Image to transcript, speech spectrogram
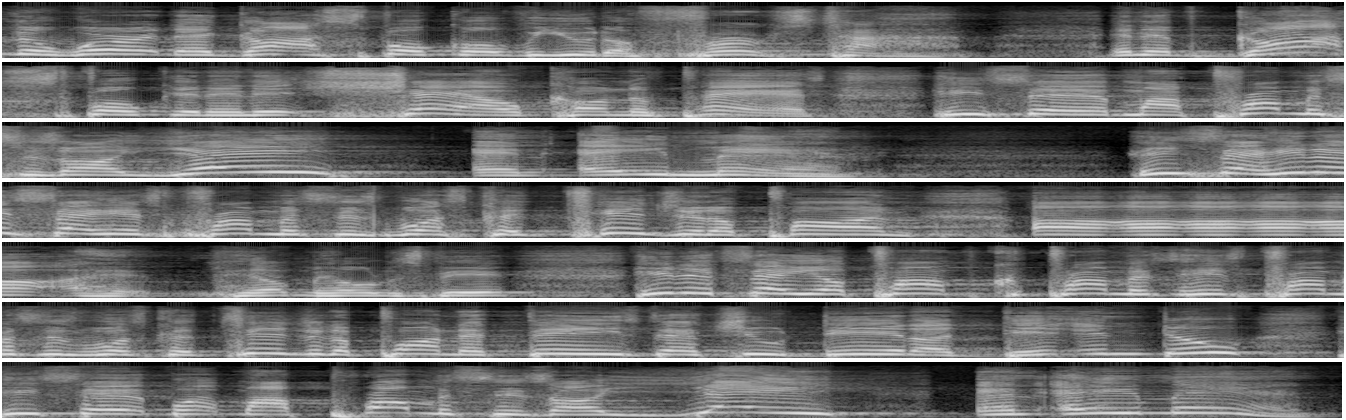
the word that God spoke over you the first time. And if God spoke it and it shall come to pass, he said, my promises are yea and amen. He said he didn't say his promises was contingent upon. Uh, uh, uh, uh, help me, Holy Spirit. He didn't say your prom- promise. His promises was contingent upon the things that you did or didn't do. He said, "But my promises are yea and amen."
